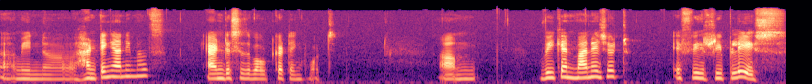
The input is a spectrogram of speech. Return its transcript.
I mean hunting animals and this is about cutting woods. Um, we can manage it if we replace,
